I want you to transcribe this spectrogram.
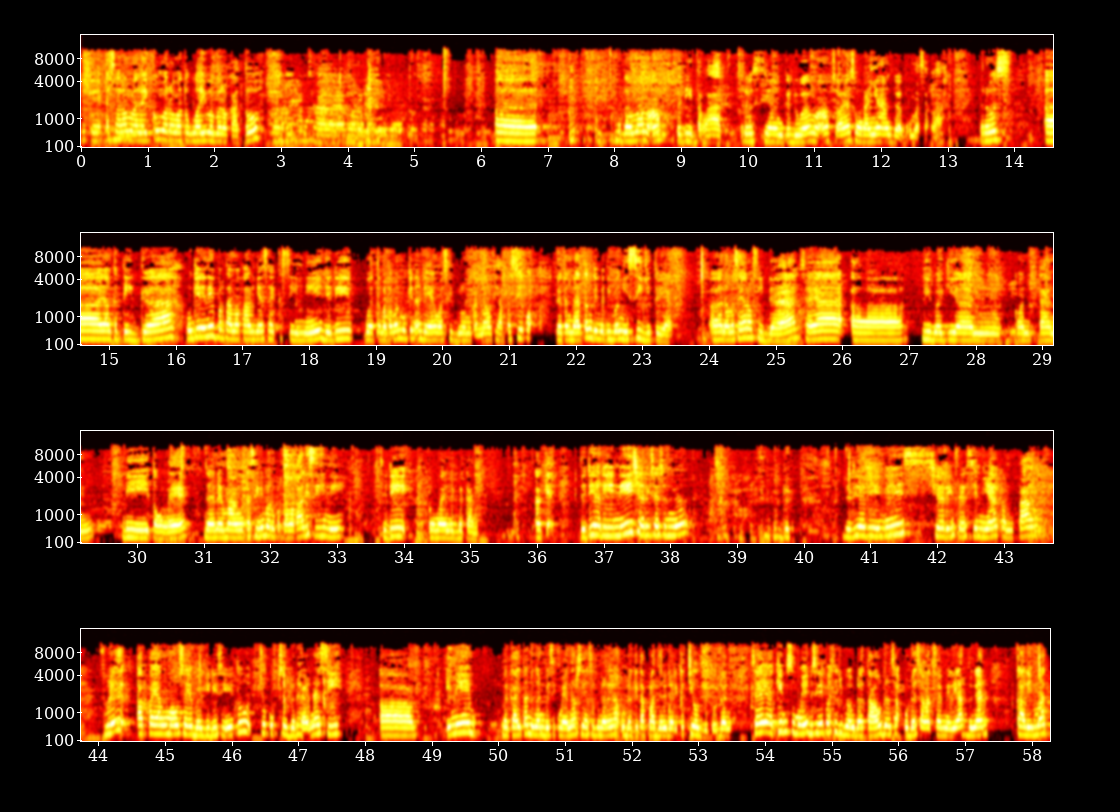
Oke, assalamualaikum warahmatullahi wabarakatuh. Eh, pertama maaf tadi telat. Terus yang kedua maaf soalnya suaranya agak bermasalah. Terus eh, yang ketiga mungkin ini pertama kalinya saya ke sini. Jadi buat teman-teman mungkin ada yang masih belum kenal siapa sih kok datang-datang tiba-tiba ngisi gitu ya. Eh, nama saya Rofida. Saya eh, di bagian konten di Tole dan emang ke sini baru pertama kali sih ini. Jadi lumayan deg-degan. Oke jadi hari ini sharing sessionnya jadi hari ini sharing sessionnya tentang sebenarnya apa yang mau saya bagi di sini itu cukup sederhana sih. Eh, ini berkaitan dengan basic manners yang sebenarnya udah kita pelajari dari kecil gitu dan saya yakin semuanya di sini pasti juga udah tahu dan udah sangat familiar dengan kalimat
